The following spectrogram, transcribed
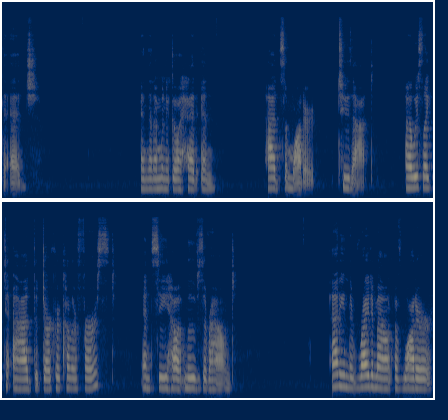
the edge. And then I'm going to go ahead and add some water to that. I always like to add the darker color first and see how it moves around adding the right amount of water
